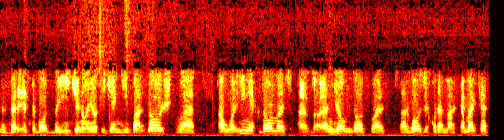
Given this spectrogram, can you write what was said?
در ارتباط به این جنایات جنگی برداشت و اولین اقدام انجام داد و سرباز خود محکمه کرد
